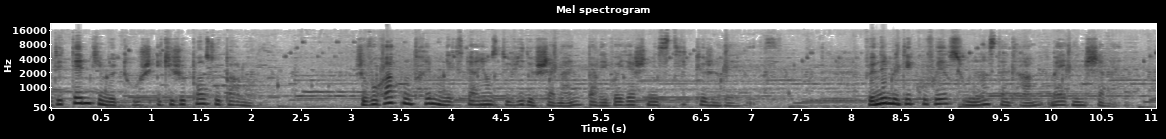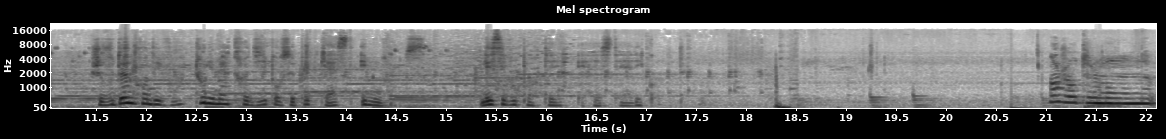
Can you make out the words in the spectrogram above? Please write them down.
des thèmes qui me touchent et qui je pense vous parleront. Je vous raconterai mon expérience de vie de chaman par les voyages mystiques que je réalise. Venez me découvrir sur mon Instagram, Myline Chaman. Je vous donne rendez-vous tous les mercredis pour ce podcast Émouvance. Laissez-vous porter et restez à l'écoute. Bonjour tout le monde.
